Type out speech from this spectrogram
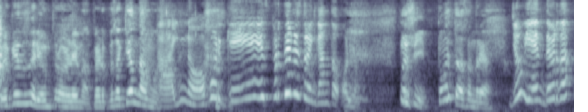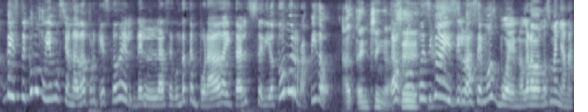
creo que eso sería un problema, pero pues aquí andamos. Ay, no, ¿por qué? Es parte de nuestro encanto, ¿o no? Pues sí, ¿cómo estás, Andrea? Yo bien, de verdad, estoy como muy emocionada porque esto de, de la segunda temporada y tal sucedió todo muy rápido. Ah, En chinga, Ajá, sí. pues sí, y si lo hacemos, bueno, grabamos mañana.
